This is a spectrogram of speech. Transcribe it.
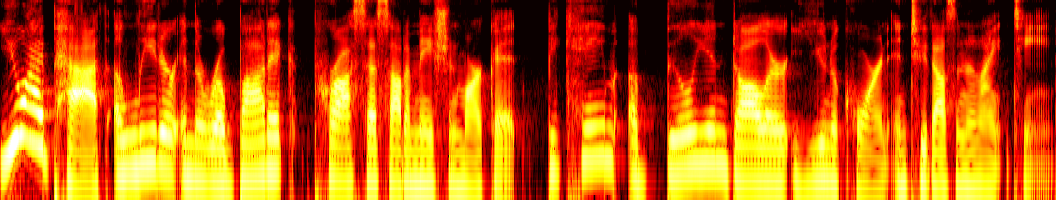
UiPath, a leader in the robotic process automation market, became a billion dollar unicorn in 2019.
